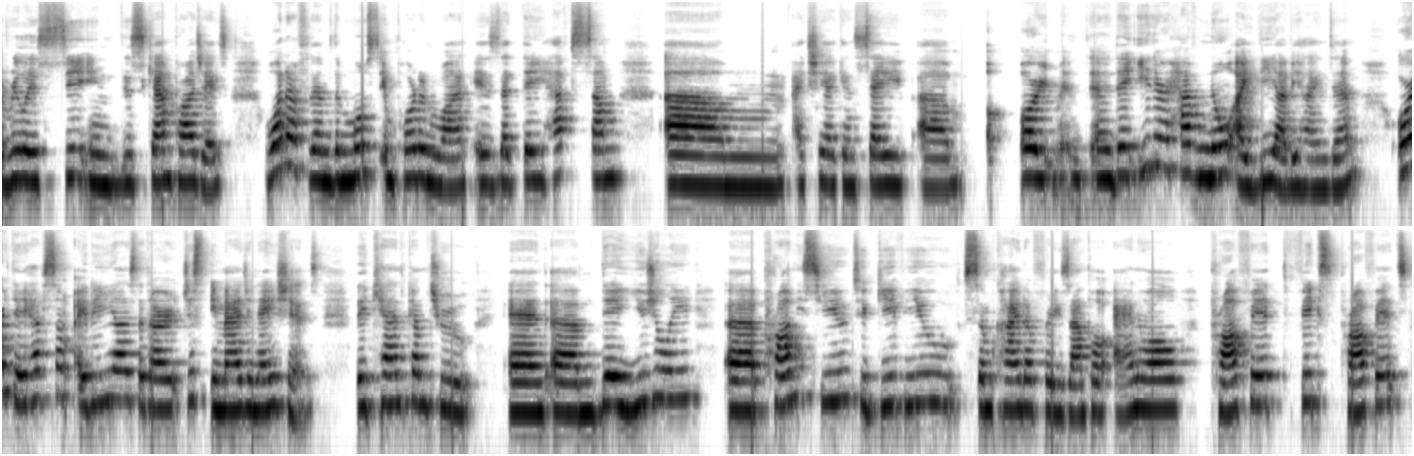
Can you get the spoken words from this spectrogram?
really see in these scam projects, one of them, the most important one, is that they have some, um, actually, I can say, um, or uh, they either have no idea behind them or they have some ideas that are just imaginations. They can't come true. And um, they usually uh, promise you to give you some kind of, for example, annual profit, fixed profits.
